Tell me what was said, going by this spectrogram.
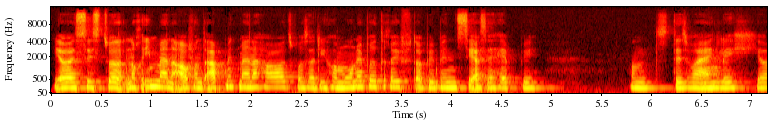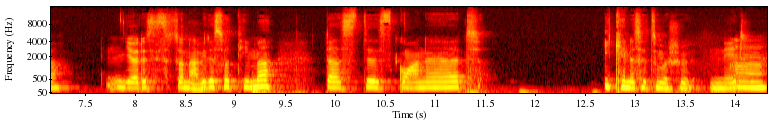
ja, es ist zwar noch immer ein Auf und Ab mit meiner Haut, was auch die Hormone betrifft, aber ich bin sehr, sehr happy. Und das war eigentlich, ja. Ja, das ist dann auch wieder so ein Thema, dass das gar nicht. Ich kenne das halt zum Beispiel nicht, mhm.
